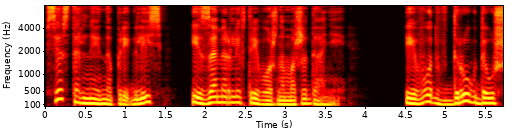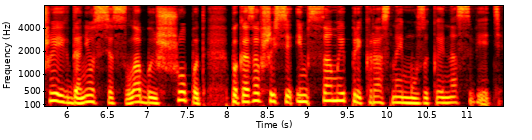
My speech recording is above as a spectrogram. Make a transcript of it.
Все остальные напряглись и замерли в тревожном ожидании. И вот вдруг до ушей их донесся слабый шепот, показавшийся им самой прекрасной музыкой на свете.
